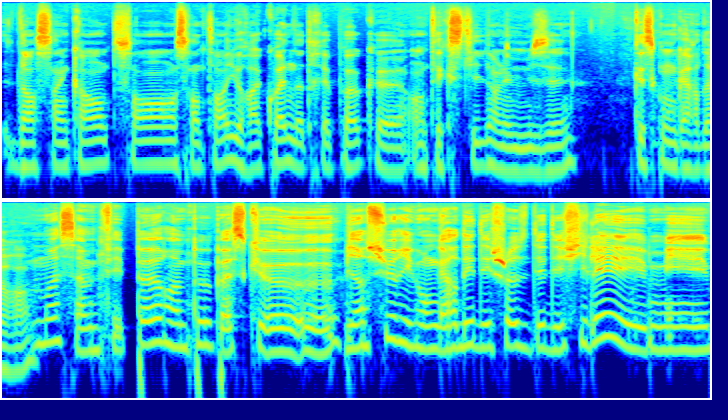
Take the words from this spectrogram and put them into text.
dans 50, 100, 100 ans, il y aura quoi de notre époque euh, en textile dans les musées? Qu'est-ce qu'on gardera? Moi ça me fait peur un peu parce que euh, bien sûr ils vont garder des choses des défilés, mais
